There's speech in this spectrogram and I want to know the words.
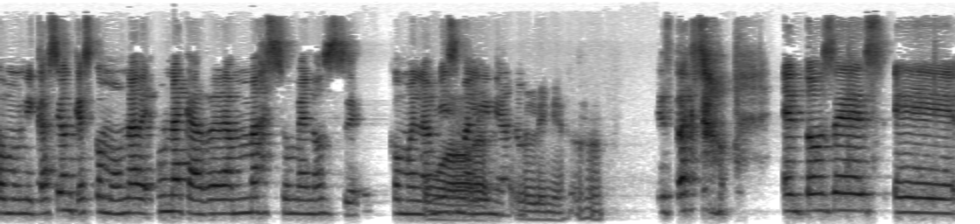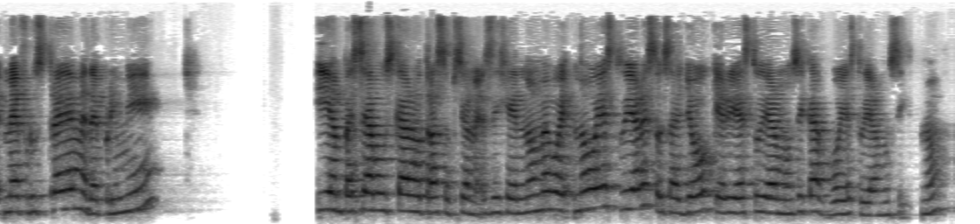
comunicación, que es como una, de, una carrera más o menos eh, como en la misma línea, ¿no? En la línea, Ajá. Exacto. Entonces eh, me frustré, me deprimí y empecé a buscar otras opciones. Dije, no me voy, no voy a estudiar esto, o sea, yo quería estudiar música, voy a estudiar música, ¿no?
